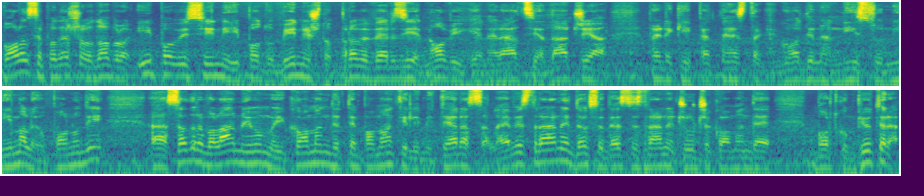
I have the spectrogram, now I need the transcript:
Volan se podešava dobro i po visini i po dubini, što prve verzije novih generacija Dacia pre nekih 15 godina nisu ni imale u ponudi. A sad na volanu imamo i komande tempomati limitera sa leve strane, dok sa desne strane čuče komande bord kompjutera.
